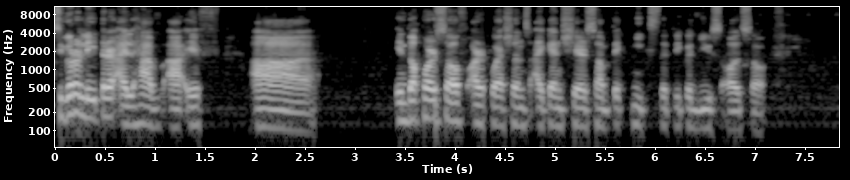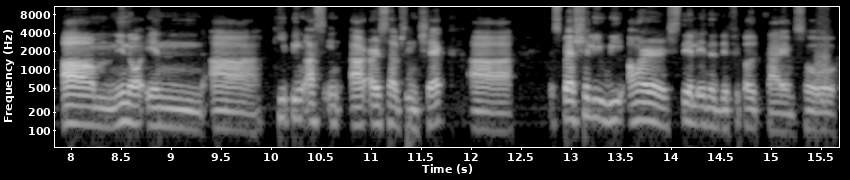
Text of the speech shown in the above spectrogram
siguro later I'll have uh, if uh, in the course of our questions, I can share some techniques that we could use also. Um, you know, in uh, keeping us in uh, ourselves in check. Uh, especially we are still in a difficult time, so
